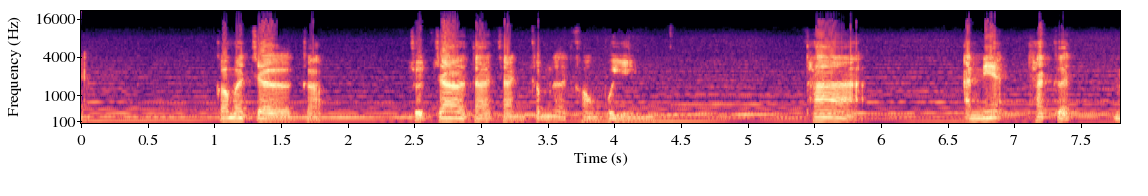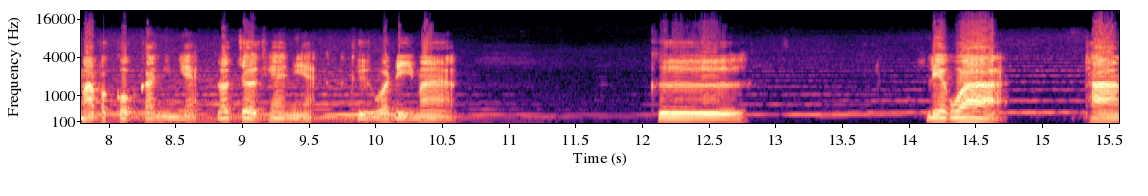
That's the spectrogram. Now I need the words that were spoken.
อะก็มาเจอกับจุดเจ้าตาจันกำเนิดของผู้หญิง ถ้าอันเนี้ยถ้าเกิดมาประกบกันอย่างเงี้ยแล้วเจอแค่เนี้ยถือว่าดีมาก คือ เรียกว่าทาง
